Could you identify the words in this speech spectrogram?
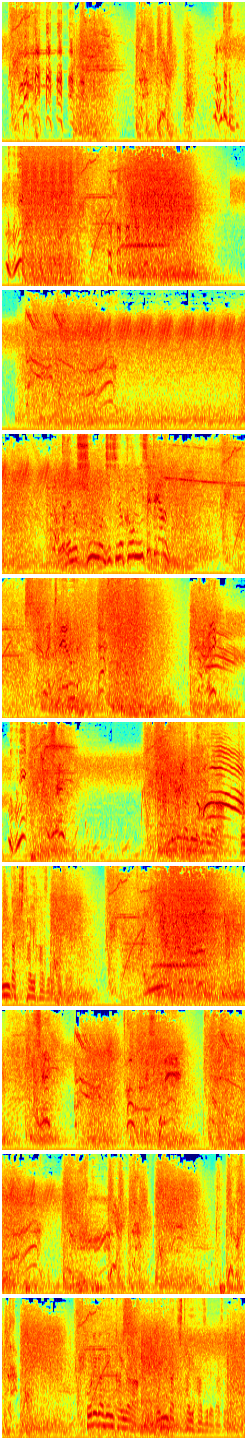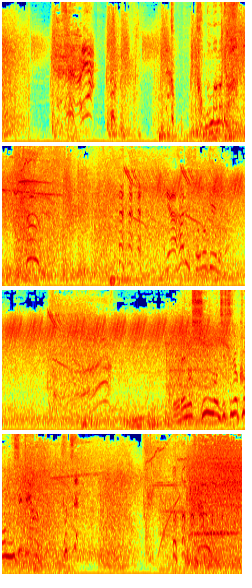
なんだと。何？俺の真の実力を見せてやる生意気な野郎だこれが限界ならとんだ期待外れだぜタイミングシェイと消し飛べこれが限界ならとんだ期待外れだぜここのままでは。やはりその程度か。俺の真の実力を見せてやる。こっちだ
